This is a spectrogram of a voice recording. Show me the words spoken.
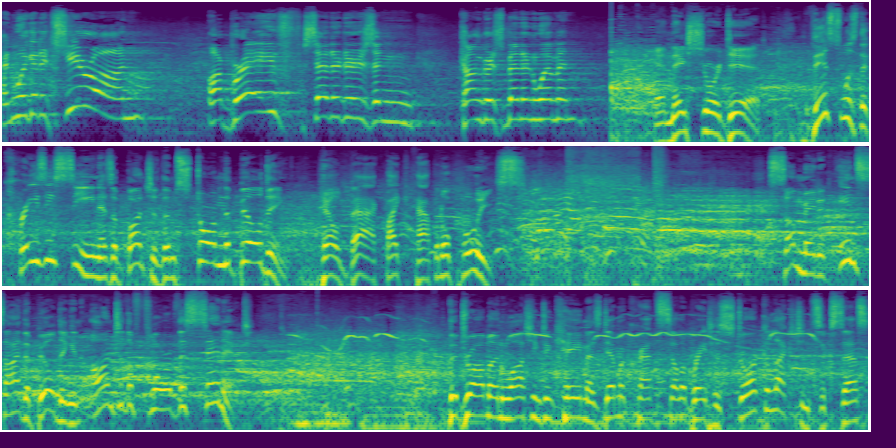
and we're going to cheer on our brave senators and congressmen and women. And they sure did. This was the crazy scene as a bunch of them stormed the building, held back by Capitol Police. Some made it inside the building and onto the floor of the Senate. The drama in Washington came as Democrats celebrate historic election success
